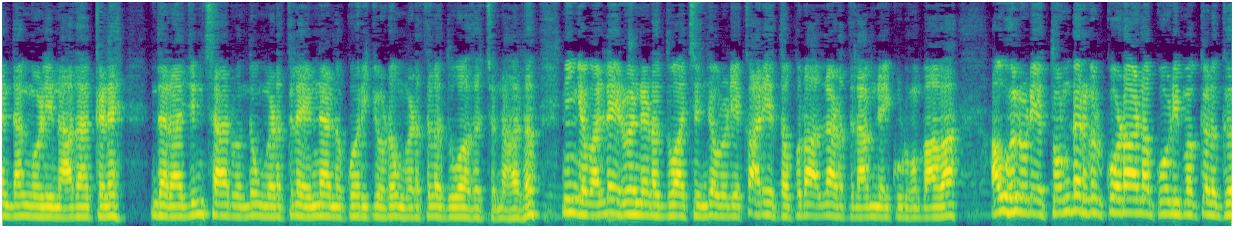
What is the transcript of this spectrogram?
என் தங்கோழி நாதாக்களே இந்த ரஜின் சார் வந்து உங்க இடத்துல என்னென்ன கோரிக்கையோட உங்க இடத்துல துவாத சொன்னாலும் நீங்க வல்ல இருவனிடம் துவா செஞ்சு அவருடைய காரியத்தை பூரா எல்லா இடத்துல அம்னை கொடுங்க பாவா. அவங்களுடைய தொண்டர்கள் கோடான கோடி மக்களுக்கு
